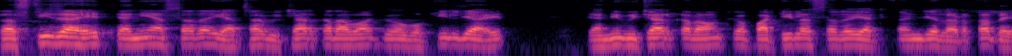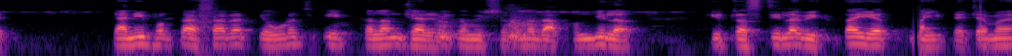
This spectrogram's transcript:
ट्रस्टीज आहेत त्यांनी सर याचा विचार करावा किंवा वकील जे आहेत त्यांनी विचार करावा किंवा पाटील असणारं या ठिकाणी जे लढतात आहेत त्यांनी फक्त असणारं तेवढंच एक कलम चॅरिटी कमिशनला दाखवून दिलं की ट्रस्टीला विकता येत नाही. त्याच्यामुळे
